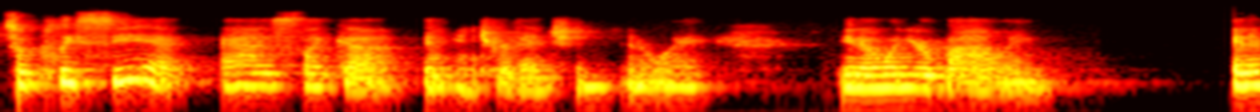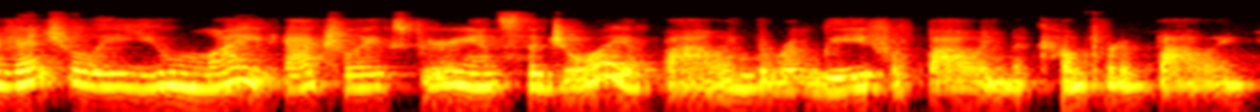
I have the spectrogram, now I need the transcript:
So, please see it as like a, an intervention in a way, you know, when you're bowing. And eventually, you might actually experience the joy of bowing, the relief of bowing, the comfort of bowing.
